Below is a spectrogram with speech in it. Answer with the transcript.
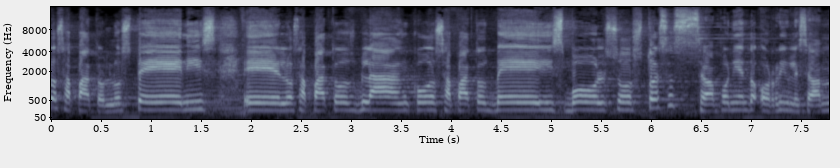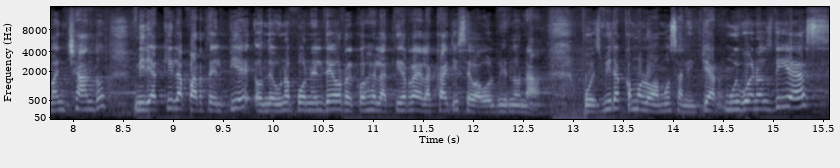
Los zapatos, los tenis, eh, los zapatos blancos, zapatos beige, bolsos, todos esos se van poniendo horribles, se van manchando. Mire aquí la parte del pie, donde uno pone el dedo, recoge la tierra de la calle y se va volviendo nada. Pues mira cómo lo vamos a limpiar. Muy buenos días.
